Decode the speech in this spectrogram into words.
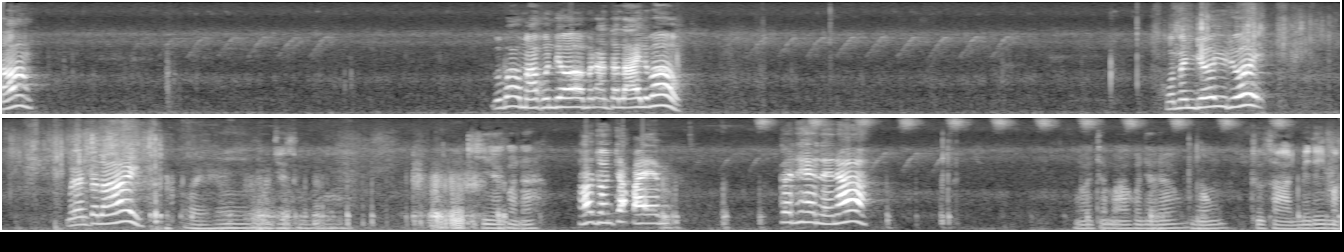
น้องรู้เปล่ามาคนเดียวมันอันตรายหรือเปล่า คนมันเยอะอยู่ด้วย มันอันตราย ปล่อยให้ลุง เจสูเค ลียร์ก่อนนะถ้าโดนจับไปเกินเหตุเลยนะว่าจะมาคนเดียวแล้วน้องสุสานไม่ได้มา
